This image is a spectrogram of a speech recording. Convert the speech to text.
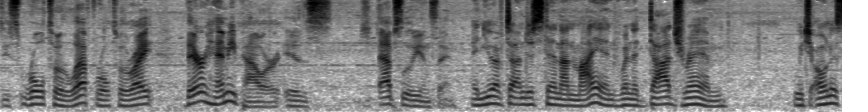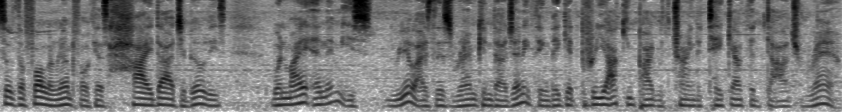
just roll to the left, roll to the right. Their hemi power is absolutely insane. And you have to understand on my end, when a Dodge Ram, which Onus of the Fallen Ram folk has high dodge abilities, when my enemies realize this Ram can dodge anything, they get preoccupied with trying to take out the Dodge Ram,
